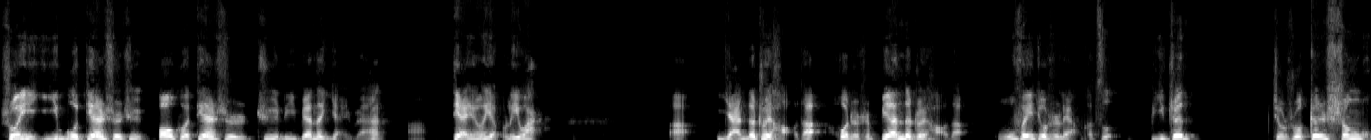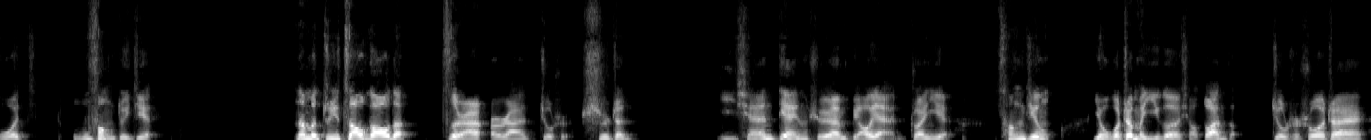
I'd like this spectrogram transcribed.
所以一部电视剧，包括电视剧里边的演员啊，电影也不例外啊，演的最好的，或者是编的最好的，无非就是两个字：逼真。就是说，跟生活无缝对接。那么最糟糕的，自然而然就是失真。以前电影学院表演专业曾经有过这么一个小段子，就是说在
